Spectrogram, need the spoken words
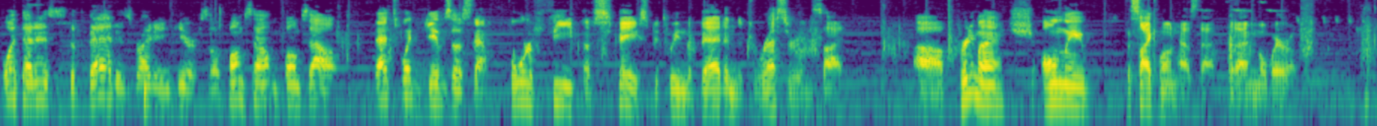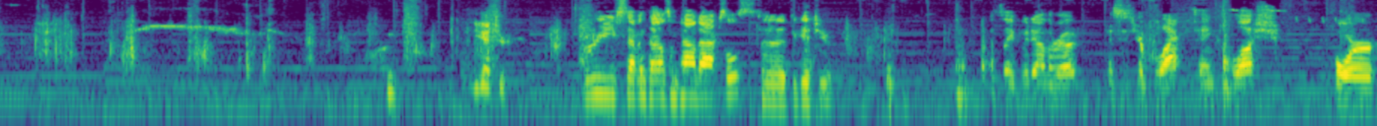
what that is, is the bed is right in here. So it bumps out and bumps out. That's what gives us that four feet of space between the bed and the dresser inside. Uh, pretty much only the Cyclone has that, that I'm aware of. You got your three 7,000 pound axles to, to get you safely down the road. This is your black tank flush for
